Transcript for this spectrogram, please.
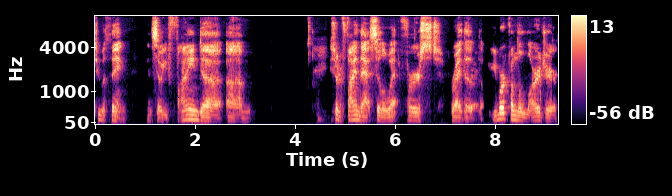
to a thing, and so you find uh, um, you sort of find that silhouette first, right? The, the you work from the larger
